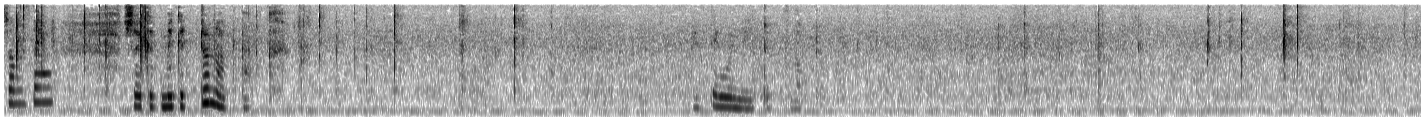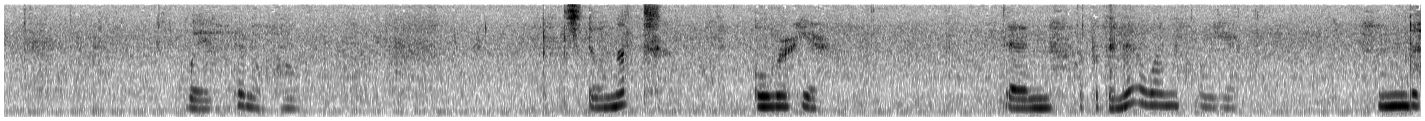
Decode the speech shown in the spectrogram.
something so I could make a donut pack. I think we need to Wait, I don't know how. Still not over here. Then I put the another one over here. And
